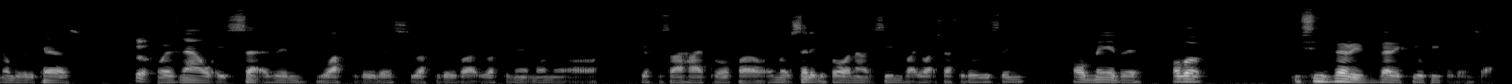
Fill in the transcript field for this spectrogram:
nobody really cares. Yeah. Whereas now it's set as in you have to do this, you have to do that, you have to make money, or you have to sign high profile. And like I said it before, now it seems like you actually have to do these things, or maybe Although you see very, very few people getting sacked.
